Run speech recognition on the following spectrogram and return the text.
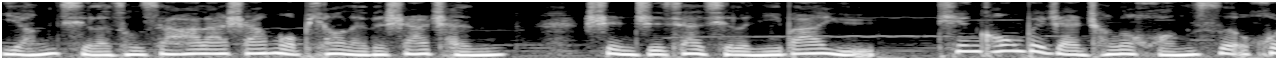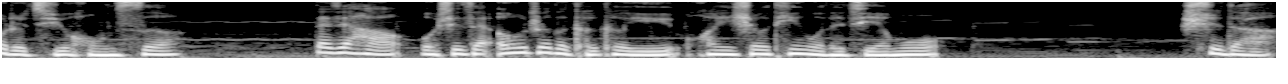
扬起了从撒哈拉沙漠飘来的沙尘，甚至下起了泥巴雨，天空被染成了黄色或者橘红色。大家好，我是在欧洲的可可鱼，欢迎收听我的节目。是的。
